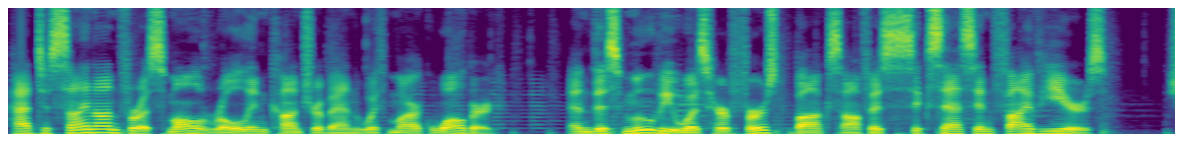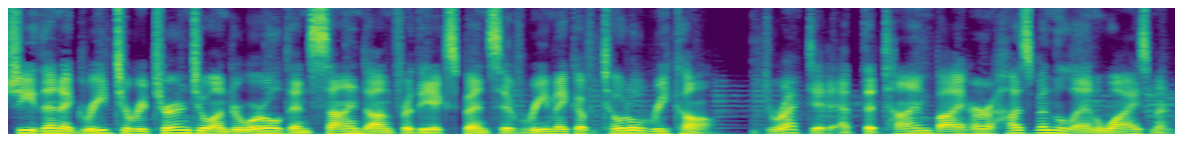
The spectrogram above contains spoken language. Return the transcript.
had to sign on for a small role in Contraband with Mark Wahlberg, and this movie was her first box office success in five years. She then agreed to return to Underworld and signed on for the expensive remake of Total Recall, directed at the time by her husband Len Wiseman.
